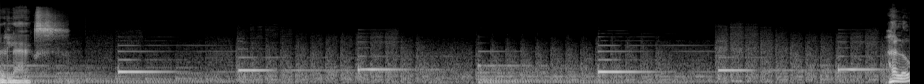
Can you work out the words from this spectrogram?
Relax. Hello?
